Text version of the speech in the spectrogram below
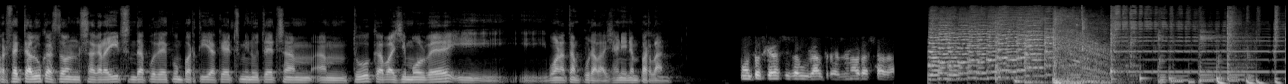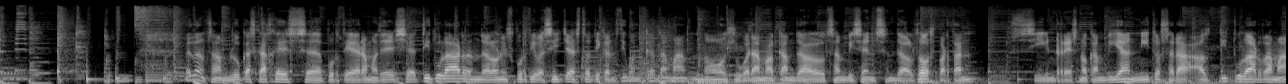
Perfecte, Lucas, doncs agraïts de poder compartir aquests minutets amb, amb tu, que vagi molt bé i, i bona temporada, ja anirem parlant. Moltes gràcies a vosaltres, una abraçada. Bé, doncs amb Lucas Cajes, eh, porter ara mateix eh, titular de la Unió Esportiva Sitges, tot i que ens diuen que demà no jugarà amb el camp del Sant Vicenç dels Horts. Per tant, si res no canvia, Nito serà el titular demà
